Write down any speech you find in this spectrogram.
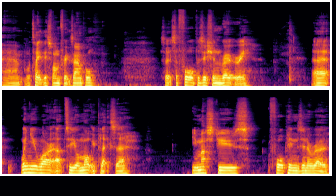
um, we'll take this one for example. So it's a four position rotary. Uh, when you wire it up to your multiplexer, you must use four pins in a row.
